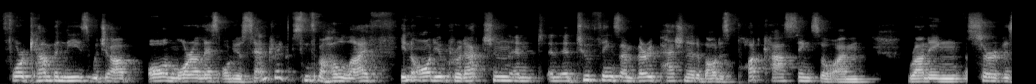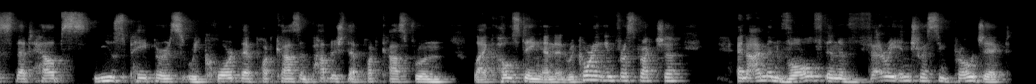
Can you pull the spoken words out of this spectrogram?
four companies which are all more or less audio centric since my whole life in audio production. And, and, and two things I'm very passionate about is podcasting. So I'm running a service that helps newspapers record their podcast and publish their podcast through like hosting and, and recording infrastructure. And I'm involved in a very interesting project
